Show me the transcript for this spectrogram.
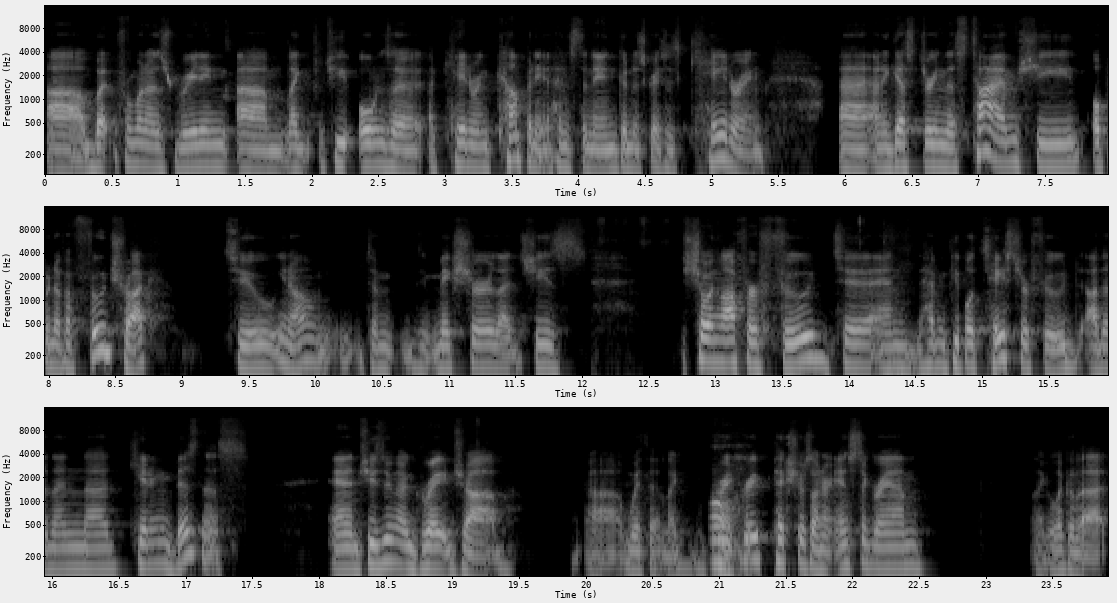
uh, but from what i was reading um, like she owns a, a, catering company hence the name goodness graces catering uh, and i guess during this time she opened up a food truck to you know to make sure that she's showing off her food to and having people taste her food other than uh, catering business. And she's doing a great job uh, with it. Like great oh. great pictures on her instagram. Like look at that.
